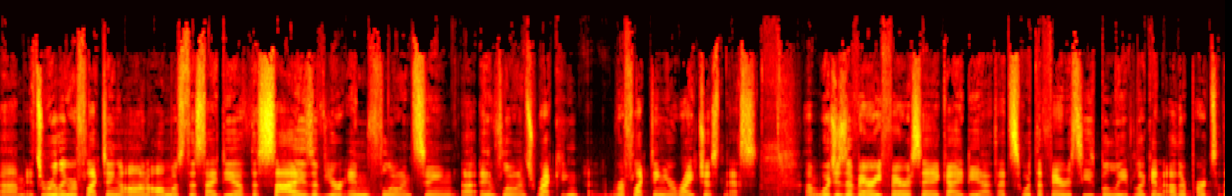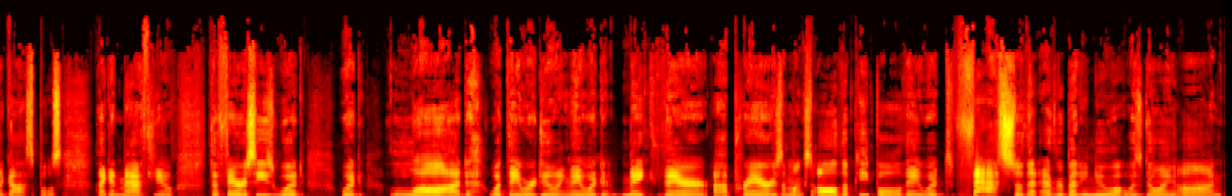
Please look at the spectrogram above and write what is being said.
Um, it's really reflecting on almost this idea of the size of your influencing uh, influence, reflecting your righteousness, um, which is a very Pharisaic idea. That's what the Pharisees believed. Look in other parts of the Gospels, like in Matthew, the Pharisees would would laud what they were doing. They would make their uh, prayers amongst all the people. They would fast so that everybody knew what was going on.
